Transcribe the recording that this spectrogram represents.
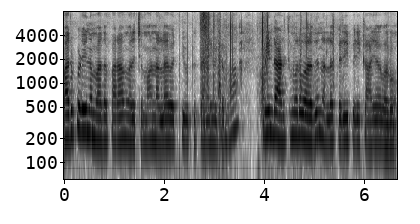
மறுபடியும் நம்ம அதை பராமரித்தோமா நல்லா வெட்டி விட்டு தண்ணி விட்டோமா மீண்டும் அடுத்த முறை வர்றது நல்லா பெரிய பெரிய காயாக வரும்.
